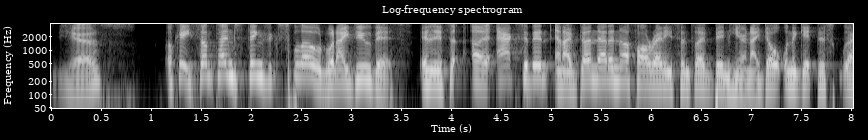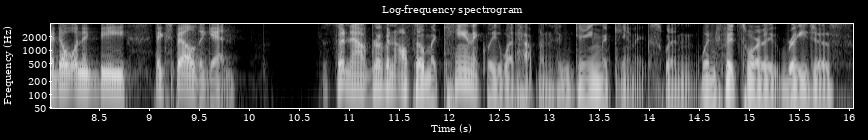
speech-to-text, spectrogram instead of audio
Yes. Okay, sometimes things explode when I do this, and it's an accident, and I've done that enough already since I've been here, and I don't want to get dis- I don't want to be expelled again. So now, Griffin, also mechanically, what happens in game mechanics when when Fitzroy rages?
